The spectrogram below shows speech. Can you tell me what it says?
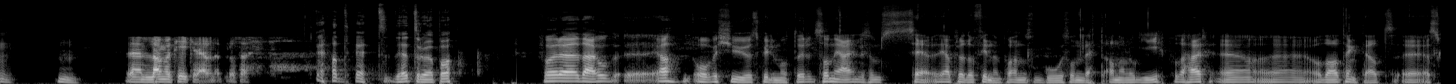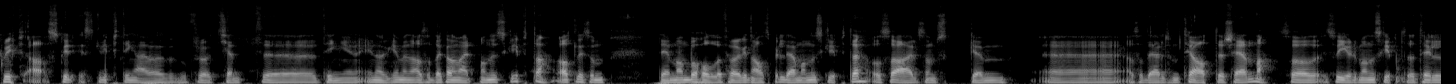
Mm. Mm. Det er en lang og tidkrevende prosess. Ja, det, det tror jeg på. For uh, det er jo uh, ja, over 20 spillmåter. Sånn jeg liksom ser Jeg prøvde å finne på en god, sånn lett analogi på det her. Uh, og da tenkte jeg at script, ja, scripting er jo for et kjent ting i, i, Norge, men altså, det kan være et manuskript. da, At liksom det man beholder fra originalspill, det er manuskriptet, og så er liksom skum Altså det er liksom teaterscenen, da. Så, så gir du manuskriptet til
